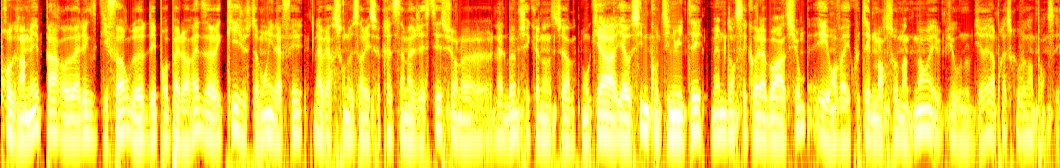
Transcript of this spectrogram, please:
programmé par euh, Alex Gifford des Propellerheads, avec qui justement il a fait la version de Service Secret de Sa Majesté sur l'album chez Third. Donc il y a, y a, aussi une continuité, même dans ces collaborations. Et on va écouter le morceau maintenant, et puis vous nous direz après ce que vous en pensez.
